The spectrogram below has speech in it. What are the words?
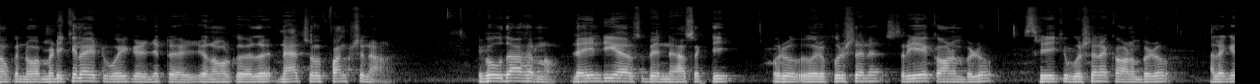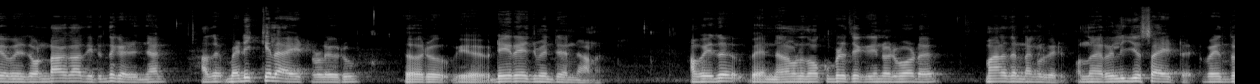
നമുക്ക് മെഡിക്കലായിട്ട് പോയി കഴിഞ്ഞിട്ട് നമുക്ക് അത് നാച്ചുറൽ ഫങ്ഷനാണ്. ഇപ്പോൾ ഉദാഹരണം ലൈംഗിക പിന്നെ ആസക്തി ഒരു ഒരു പുരുഷന് സ്ത്രീയെ കാണുമ്പോഴോ സ്ത്രീക്ക് പുരുഷനെ കാണുമ്പോഴോ അല്ലെങ്കിൽ ഇതുണ്ടാകാതിരുന്നു കഴിഞ്ഞാൽ അത് മെഡിക്കലായിട്ടുള്ള ഒരു ഒരു ഡീറേജ്മെന്റ് തന്നെയാണ്. അപ്പോൾ ഇത് പിന്നെ നമ്മൾ നോക്കുമ്പോഴത്തേക്ക് ഇതിന് ഒരുപാട് മാനദണ്ഡങ്ങൾ വരും. ഒന്ന് റിലീജിയസ് ആയിട്ട് അപ്പോൾ എന്ത്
